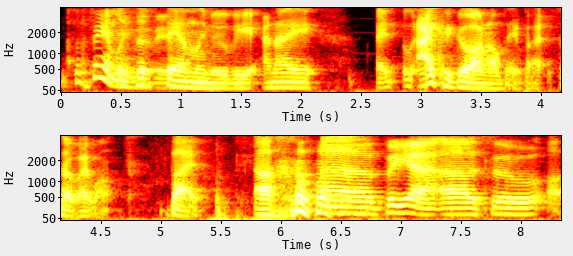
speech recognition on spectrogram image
it's a family it's movie. a family movie, and I, I, I could go on all day, but I, so I won't. But. Uh, uh, but yeah, uh, so uh,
